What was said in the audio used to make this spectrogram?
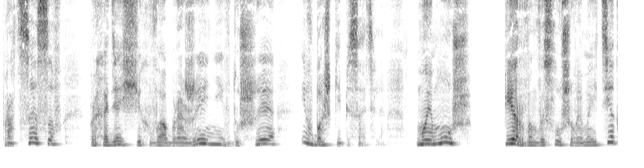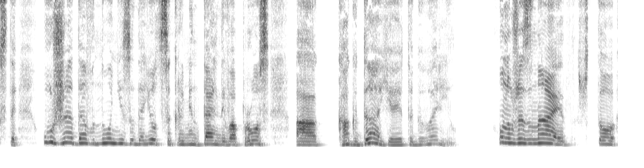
процессов, проходящих в воображении, в душе и в башке писателя. Мой муж, первым выслушивая мои тексты, уже давно не задает сакраментальный вопрос «А когда я это говорил?» Он уже знает, что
